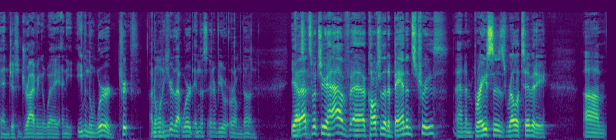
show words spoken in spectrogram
and just driving away any even the word truth. I don't want to mm-hmm. hear that word in this interview or I'm done. Yeah, that's what you have a culture that abandons truth and embraces relativity. Um,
